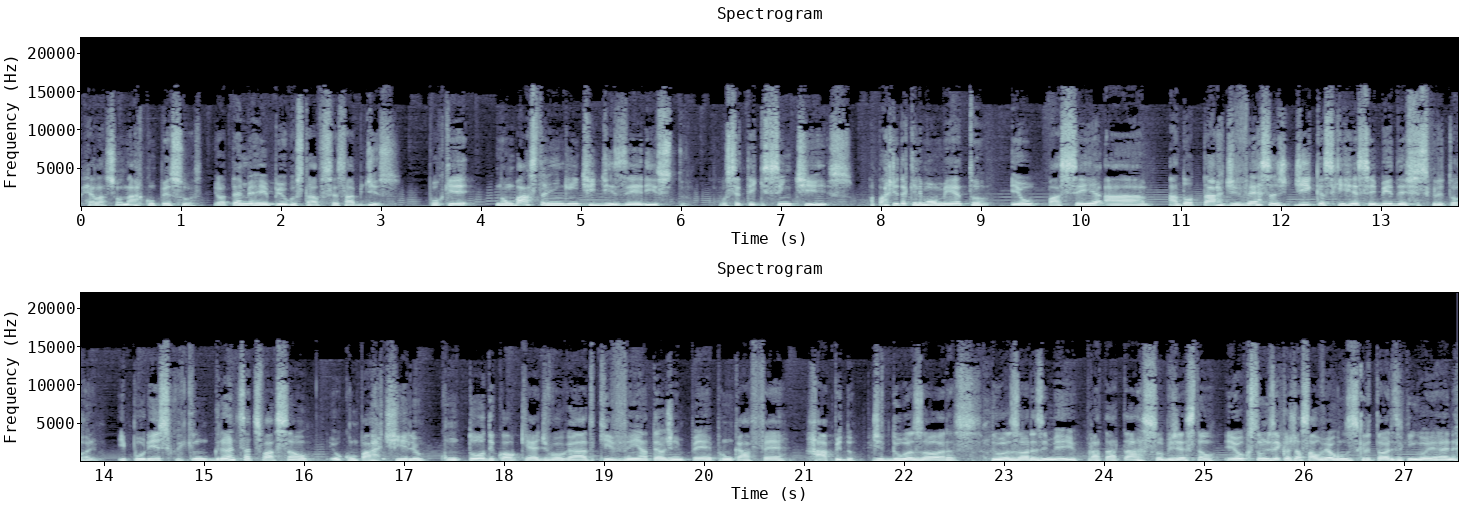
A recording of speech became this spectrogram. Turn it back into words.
relacionar com pessoas. Eu até me arrepio, Gustavo, você sabe disso. Porque não basta ninguém te dizer isto, você tem que sentir isso. A partir daquele momento, eu passei a adotar diversas dicas que recebi deste escritório. E por isso que com grande satisfação eu compartilho com todo e qualquer advogado que vem até o GMPR para um café rápido de duas horas, duas horas e meio para tratar sobre gestão. Eu costumo dizer que eu já salvei alguns escritórios aqui em Goiânia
